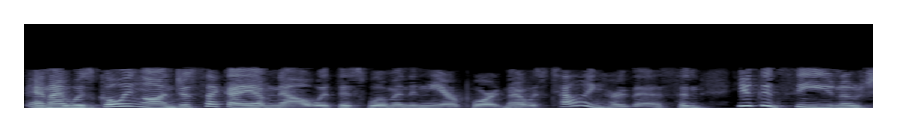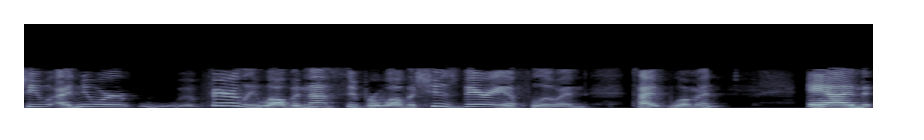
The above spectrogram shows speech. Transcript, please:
And I was going on just like I am now with this woman in the airport and I was telling her this and you could see, you know, she, I knew her fairly well, but not super well, but she was very affluent type woman. And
